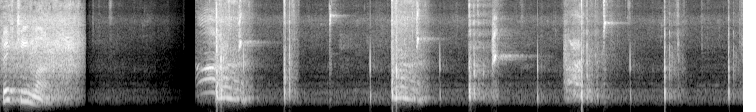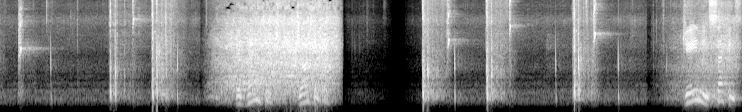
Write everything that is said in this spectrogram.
Fifteen love. Advantage, Djokovic. Game in seconds.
